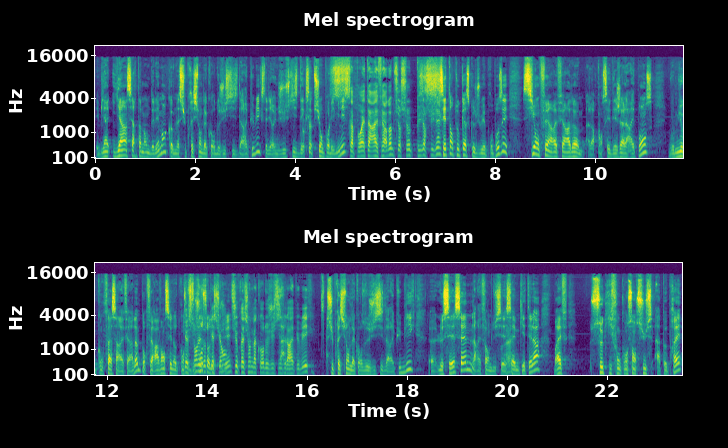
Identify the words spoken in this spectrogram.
Eh bien, il y a un certain nombre d'éléments, comme la suppression de la Cour de justice de la République, c'est-à-dire une justice d'exception pour les ministres. Ça pourrait être un référendum sur, sur plusieurs sujets? C'est en tout cas ce que je lui ai proposé. Si on fait un référendum, alors qu'on sait déjà la réponse, il vaut mieux qu'on fasse un référendum pour faire avancer notre Quelles sont constitution les autres sur des questions? sujets. Suppression de la Cour de justice de la République? Suppression de la Cour de justice de la République, le CSM, la réforme du CSM qui était là. Bref, ceux qui font consensus à peu près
